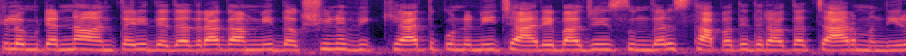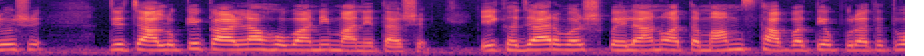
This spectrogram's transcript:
કિલોમીટરના અંતરે દેદાદરા ગામની દક્ષિણ વિખ્યાત કુંડની ચારે બાજુએ સુંદર સ્થાપત્ય ધરાવતા ચાર મંદિરો છે, જે ચાલુક્ય કાળના હોવાની માન્યતા છે. એક હજાર વર્ષ પહેલાંનું આ તમામ સ્થાપત્ય પુરાતત્વ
